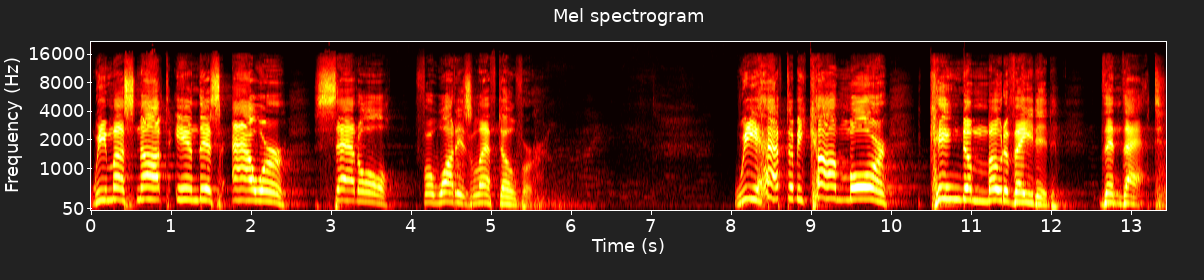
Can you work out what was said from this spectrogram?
We must not in this hour settle for what is left over. We have to become more kingdom motivated than that.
